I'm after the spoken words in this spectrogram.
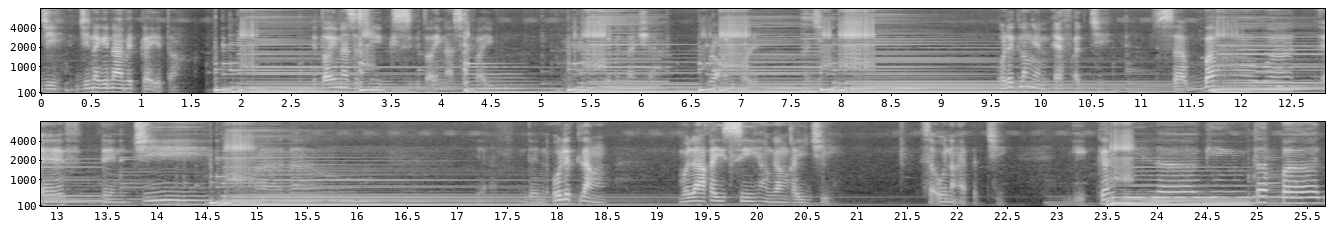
G. G na ginamit kay ito. Ito ay nasa 6, ito ay nasa 5. Ayan, ganun lang siya. Broken chord. Ulit lang yan, F at G. Sa bawat F, then G, malaw. Yan. Then, ulit lang. Mula kay C hanggang kay G. Sa unang F at G. Ika'y laging tapat.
